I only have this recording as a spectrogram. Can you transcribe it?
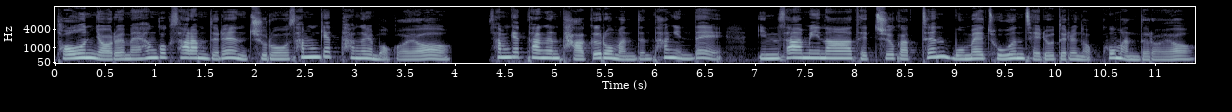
더운 여름에 한국 사람들은 주로 삼계탕을 먹어요. 삼계탕은 닭으로 만든 탕인데 인삼이나 대추 같은 몸에 좋은 재료들을 넣고 만들어요.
